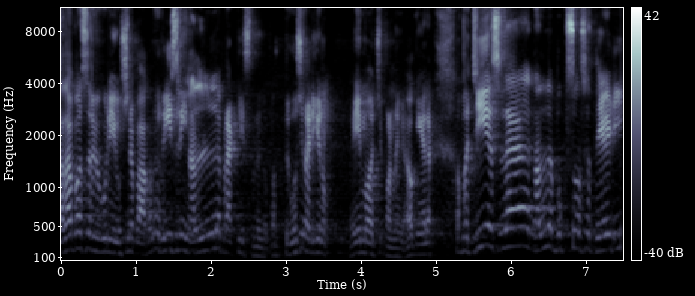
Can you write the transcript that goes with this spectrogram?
சிலபஸ் இருக்கக்கூடிய கொஸ்டினை பார்க்கணும். ரீசனிங் நல்லா ப்ராக்டிஸ் பண்ணுங்க. பத்து கொஸ்டின் அடிக்கணும். எய்மாக வச்சு பண்ணுங்கள் ஓகேங்களா அப்போ ஜிஎஸ்சில் நல்ல புக் சோர்ஸை தேடி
